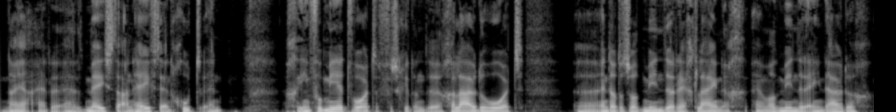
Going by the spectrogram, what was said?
nou ja, er, het meeste aan heeft... en goed en geïnformeerd wordt, verschillende geluiden hoort... En dat is wat minder rechtlijnig en wat minder eenduidig.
